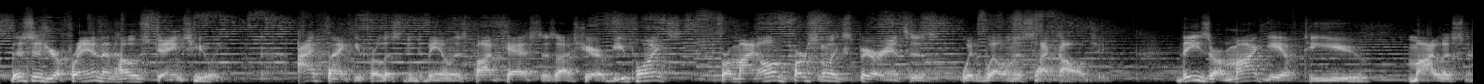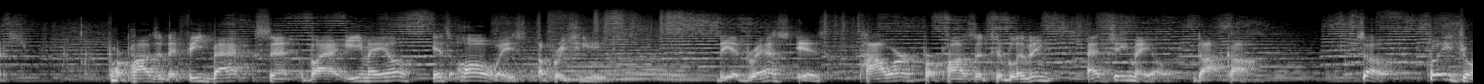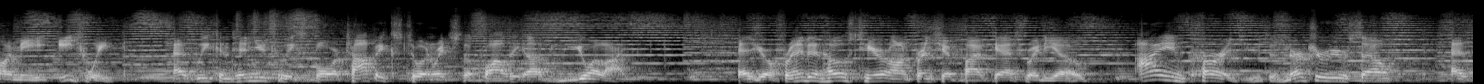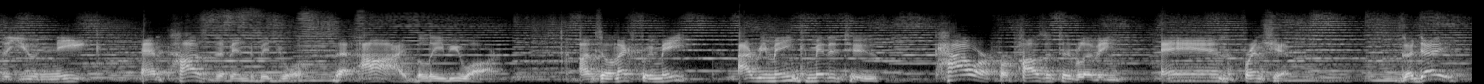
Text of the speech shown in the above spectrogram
This is your friend and host, James Huey. I thank you for listening to me on this podcast as I share viewpoints from my own personal experiences with wellness psychology. These are my gift to you, my listeners. For positive feedback sent via email, it's always appreciated. The address is powerforpositiveliving at gmail.com. So, Please join me each week as we continue to explore topics to enrich the quality of your life. As your friend and host here on Friendship Podcast Radio, I encourage you to nurture yourself as the unique and positive individual that I believe you are. Until next we meet, I remain committed to power for positive living and friendship. Good day.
